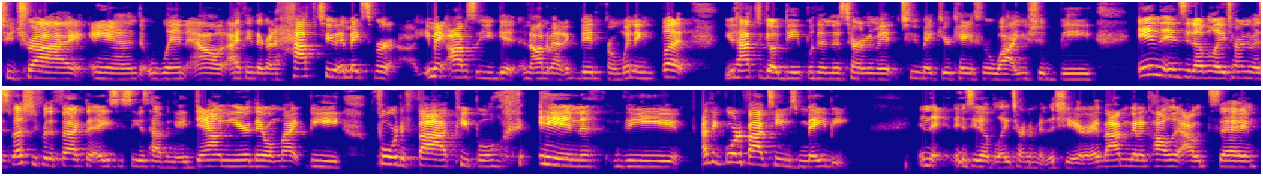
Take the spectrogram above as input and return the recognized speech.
to try and win out. I think they're going to have to. It makes for, you may obviously you get an automatic bid from winning, but you have to go deep within this tournament to make your case for why you should be in the NCAA tournament, especially for the fact that ACC is having a down year. There might be four to five people in the, I think four to five teams maybe in the NCAA tournament this year. If I'm going to call it, I would say,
